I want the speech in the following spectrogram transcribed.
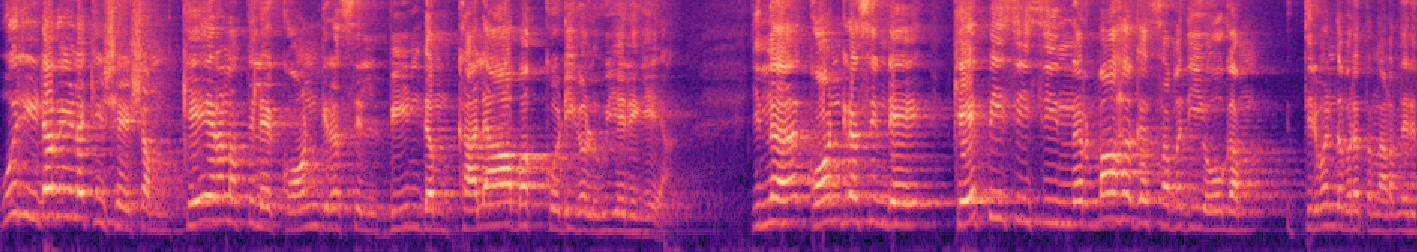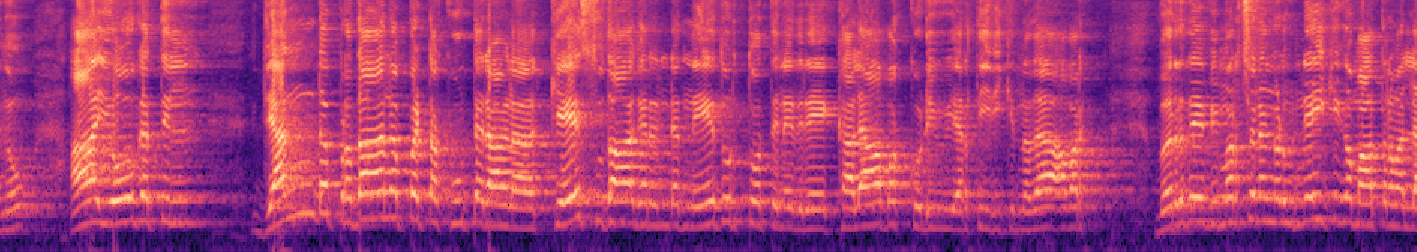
ഒരിടവേളയ്ക്ക് ശേഷം കേരളത്തിലെ കോൺഗ്രസിൽ വീണ്ടും കലാപക്കൊടികൾ ഉയരുകയാണ്. ഇന്ന് കോൺഗ്രസിന്റെ കെ പി സി സി നിർവാഹക സമിതി യോഗം തിരുവനന്തപുരത്ത് നടന്നിരുന്നു. ആ യോഗത്തിൽ രണ്ട് പ്രധാനപ്പെട്ട കൂട്ടരാണ് കെ സുധാകരന്റെ നേതൃത്വത്തിനെതിരെ കലാപക്കൊടി ഉയർത്തിയിരിക്കുന്നത്. അവർ വെറുതെ വിമർശനങ്ങൾ ഉന്നയിക്കുക മാത്രമല്ല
